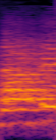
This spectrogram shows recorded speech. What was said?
Dá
